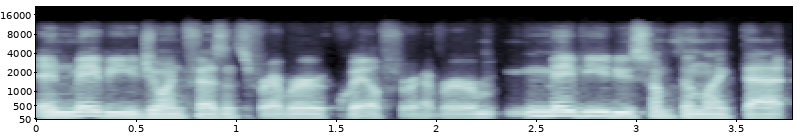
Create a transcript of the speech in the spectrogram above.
And maybe you join pheasants forever or quail forever or maybe you do something like that.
